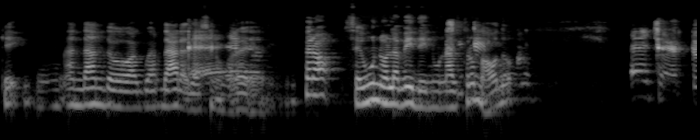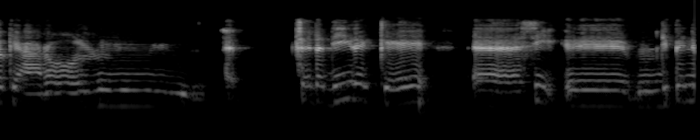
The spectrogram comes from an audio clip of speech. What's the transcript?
che mm, andando a guardare adesso non vorrei... Eh. Però se uno la vede in un altro sì, modo... Eh certo, chiaro. Mm, eh, c'è da dire che eh, sì, eh, dipende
